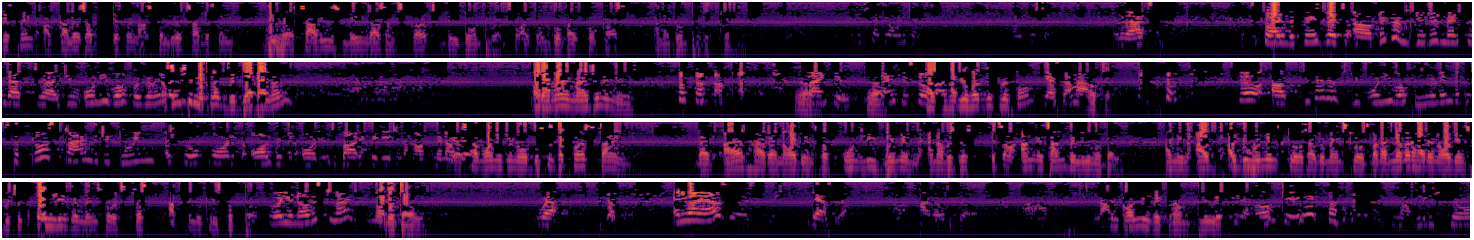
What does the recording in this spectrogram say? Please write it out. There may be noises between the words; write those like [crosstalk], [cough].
different, our colors are different, our silhouettes are different. We wear saris, lehengas, and skirts. They don't wear. So I don't go by focus and I don't predict trends. That's in the face. But uh, Vikram, you did mention that uh, you only work with women. Doesn't she look like Vidya Balan? Or am I imagining it? [laughs] Yeah. Thank you. Yeah. Thank you so Have, much. have you heard this before? Yes, I have. Okay. So, uh, you said that you only work with women, but it's the first time that you're doing a show for an all-women audience, barring the eight and a half men out Yes. I want you to know this is the first time that I have had an audience of only women, and I was just, it's, un, it's unbelievable. I mean, I, I do women's clothes, I do men's clothes, but I've never had an audience which is only women, so it's just absolutely super. Were you nervous tonight? Not at all. Well, [laughs] anyone else? Yes. You can call me Vikram, please. yeah, okay. [laughs] lovely show.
